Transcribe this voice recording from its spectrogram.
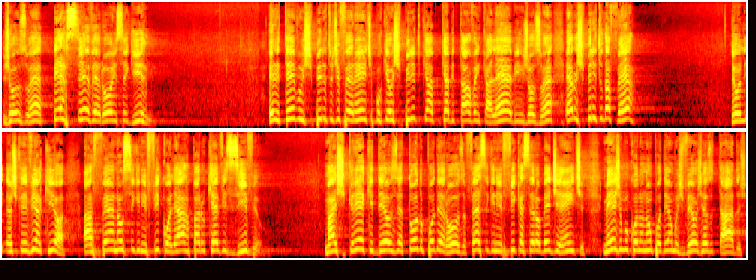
Josué perseverou em seguir-me. Ele teve um espírito diferente, porque o espírito que habitava em Caleb em Josué era o espírito da fé. Eu, eu escrevi aqui, ó, a fé não significa olhar para o que é visível, mas crer que Deus é todo-poderoso. Fé significa ser obediente, mesmo quando não podemos ver os resultados.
